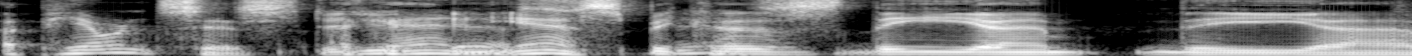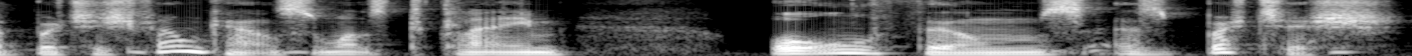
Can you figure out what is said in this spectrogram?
Appearances Did again? Yes, Yes, because the uh, the uh, British Film Council wants to claim all films as British,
